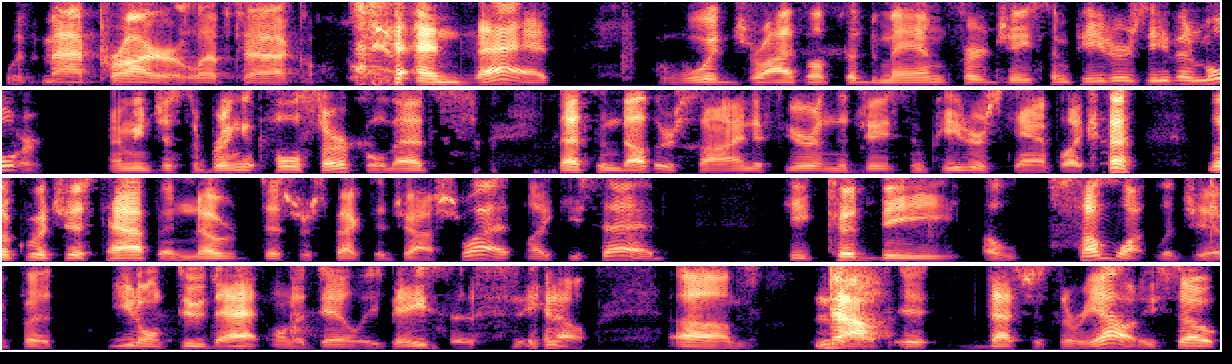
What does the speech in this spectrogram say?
with Matt Pryor at left tackle. and that would drive up the demand for Jason Peters even more. I mean, just to bring it full circle, that's that's another sign if you're in the Jason Peters camp, like, look what just happened. No disrespect to Josh Sweat, like you said, he could be a, somewhat legit, but you don't do that on a daily basis, you know. Um, no, it, that's just the reality. So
